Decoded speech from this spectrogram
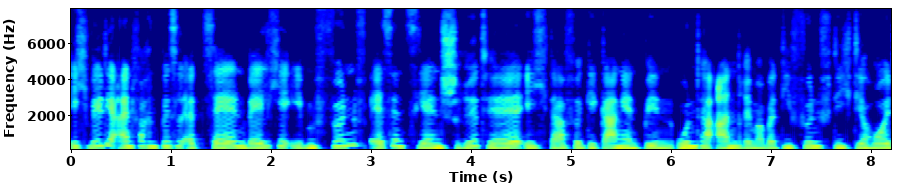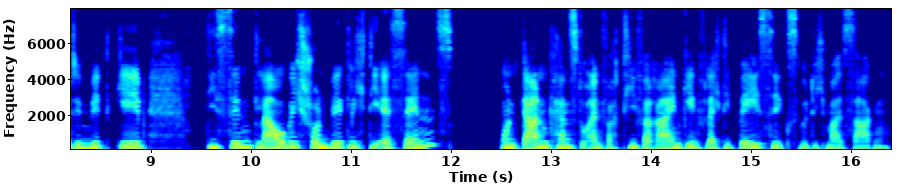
ich will dir einfach ein bisschen erzählen, welche eben fünf essentiellen Schritte ich dafür gegangen bin. Unter anderem, aber die fünf, die ich dir heute mitgebe, die sind, glaube ich, schon wirklich die Essenz. Und dann kannst du einfach tiefer reingehen. Vielleicht die Basics, würde ich mal sagen.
